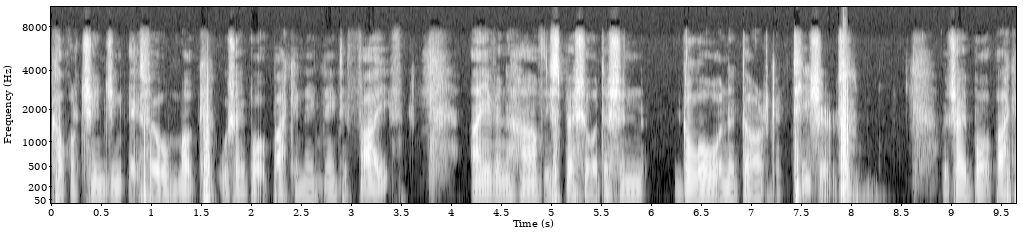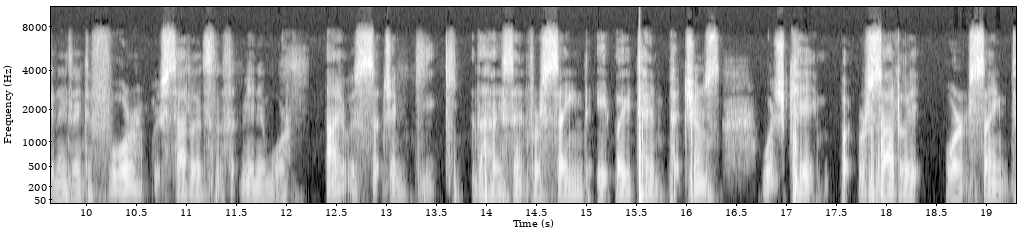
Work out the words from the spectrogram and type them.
colour changing X Files mug, which I bought back in 1995. I even have the special edition glow in the dark t shirt which I bought back in 1994, which sadly doesn't fit me anymore. I was such a geek that I sent for signed 8x10 pictures, which came but were sadly weren't signed.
